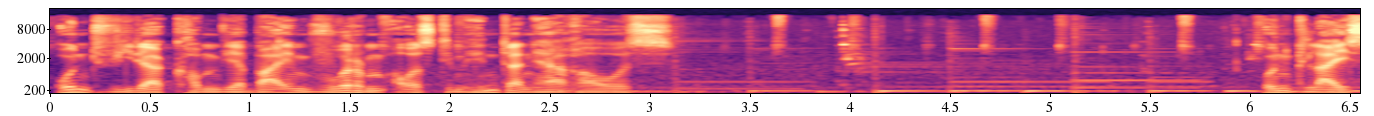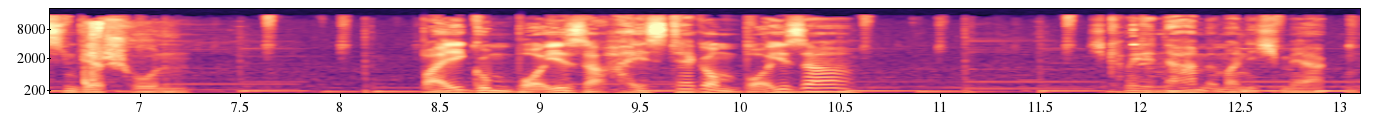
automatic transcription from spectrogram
Und wieder kommen wir beim Wurm aus dem Hintern heraus. Und gleich sind wir schon bei Gomboiser. Heißt der Gomboiser? Ich kann mir den Namen immer nicht merken.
